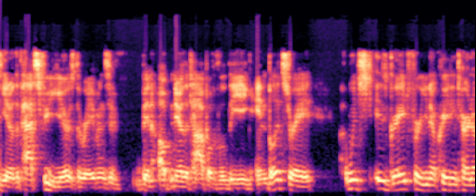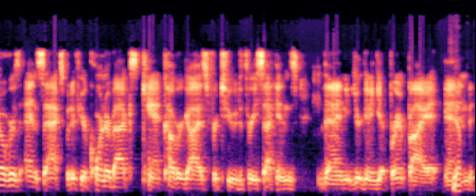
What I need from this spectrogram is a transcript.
You know, the past few years, the Ravens have been up near the top of the league in blitz rate, which is great for you know creating turnovers and sacks. But if your cornerbacks can't cover guys for two to three seconds, then you're going to get burnt by it. And yep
